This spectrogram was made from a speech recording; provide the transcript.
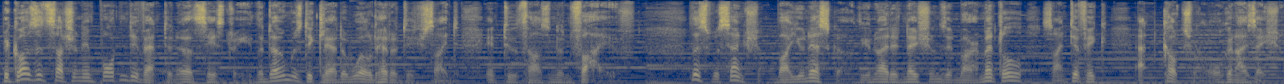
Because it's such an important event in Earth's history, the dome was declared a World Heritage Site in 2005. This was sanctioned by UNESCO, the United Nations Environmental, Scientific and Cultural Organization.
